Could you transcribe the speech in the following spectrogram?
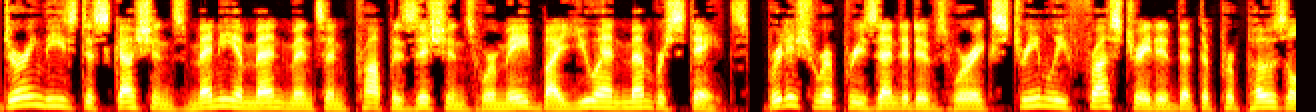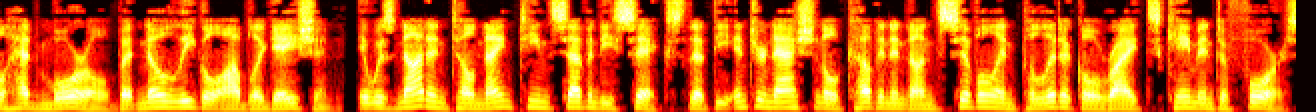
During these discussions many amendments and propositions were made by UN member states. British representatives were extremely frustrated that the proposal had moral but no legal obligation. It was not until 1976 that the International Covenant on Civil and Political Rights came into force,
